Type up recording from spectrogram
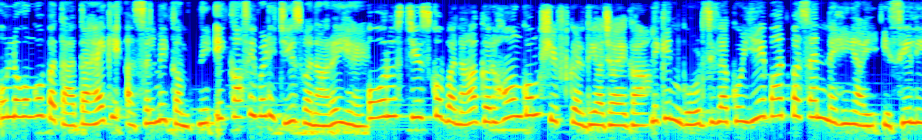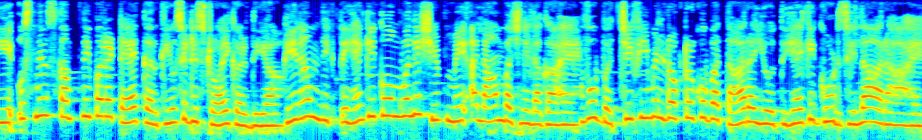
उन लोगों को बताता है कि असल में कंपनी एक काफ़ी बड़ी चीज़ बना रही है, और उस चीज़ को बनाकर हांगकांग शिफ्ट कर दिया जाएगा। लेकिन गोडजिला को ये बात पसंद नहीं आई, इसीलिए उसने उस कंपनी पर अटैक करके उसे डिस्ट्रॉय कर दिया। फिर हम देखते हैं कि कोंग वाली शिप में अलार्म बजने लगा है। वो बच्ची फीमेल डॉक्टर को बता रही होती है कि गोडजिला आ रहा है।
